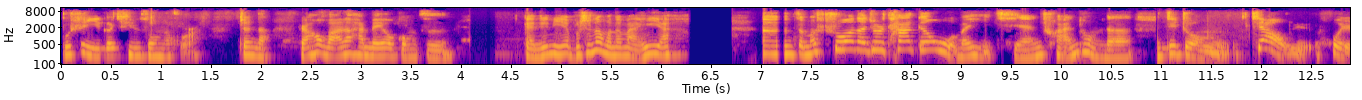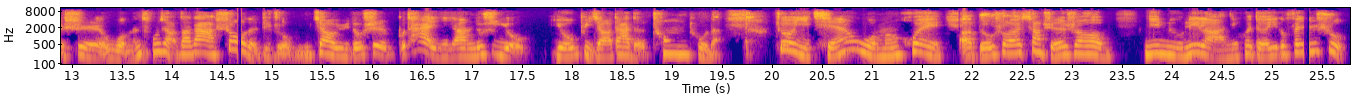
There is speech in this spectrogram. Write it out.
不是一个轻松的活儿，真的。然后完了还没有工资，感觉你也不是那么的满意啊。嗯，怎么说呢？就是它跟我们以前传统的这种教育，或者是我们从小到大受的这种教育，都是不太一样，都是有有比较大的冲突的。就以前我们会，呃，比如说上学的时候，你努力了，你会得一个分数。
